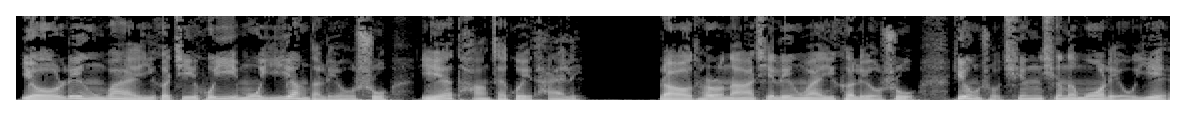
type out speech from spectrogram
有另外一个几乎一模一样的柳树也躺在柜台里。老头拿起另外一棵柳树，用手轻轻的摸柳叶。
